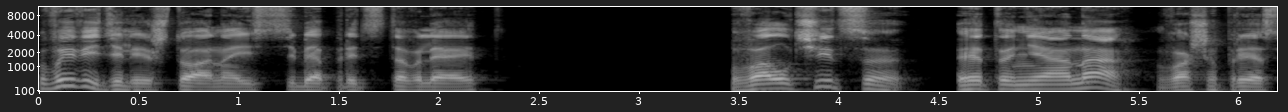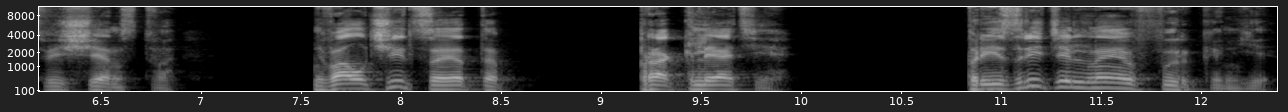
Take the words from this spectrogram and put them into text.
Вы видели, что она из себя представляет? Волчица — это не она, ваше преосвященство. Волчица — это Проклятие! Презрительное фырканье.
